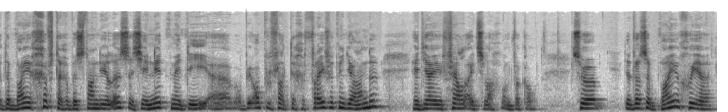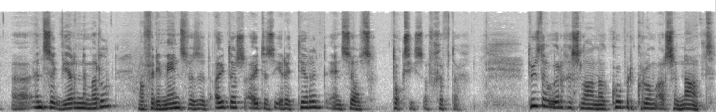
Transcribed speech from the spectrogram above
wat 'n baie giftige bestanddeel is as jy net met die uh, op die oppervlakte gevryf het met jou hande, het jy veluitslag ontwikkel. So dit was 'n baie goeie uh, insekwerende middel, maar vir die mens was dit uiters uiters irriterend en selfs toksies of giftig. Toe is daar oorgeslaan na koperkrom arsenaat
